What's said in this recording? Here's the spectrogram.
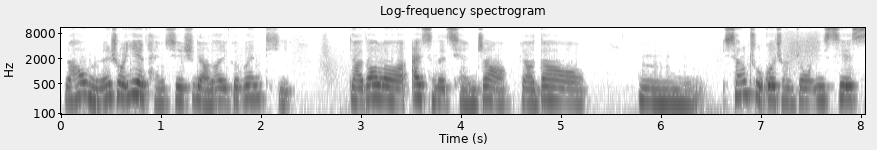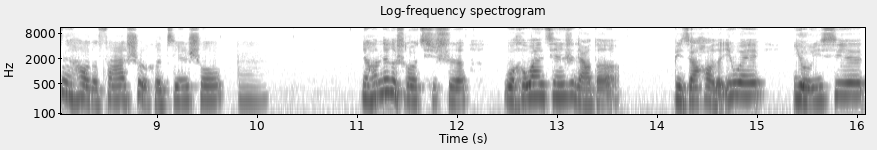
然后我们那时候夜谈其实是聊到一个问题，聊到了爱情的前兆，聊到嗯相处过程中一些信号的发射和接收，嗯然后那个时候其实我和万千是聊的比较好的，因为有一些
